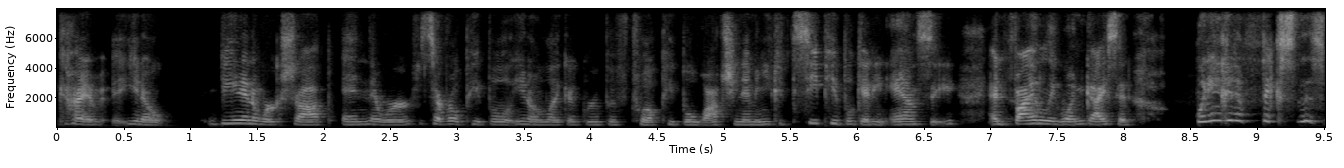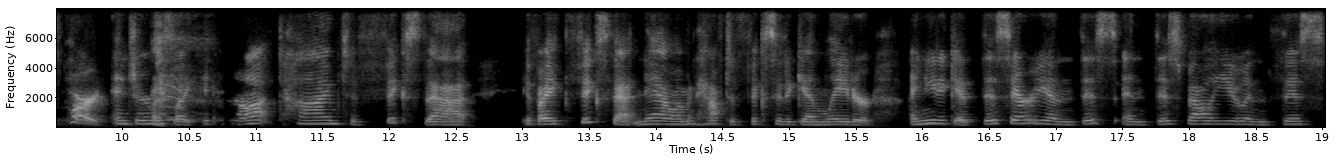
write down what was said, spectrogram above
kind of, you know, being in a workshop and there were several people, you know, like a group of 12 people watching him, and you could see people getting antsy. And finally, one guy said, When are you going to fix this part? And Jeremy's like, It's not time to fix that if I fix that now, I'm going to have to fix it again later. I need to get this area and this and this value and this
